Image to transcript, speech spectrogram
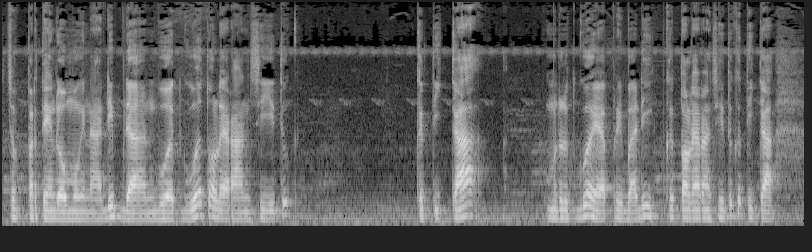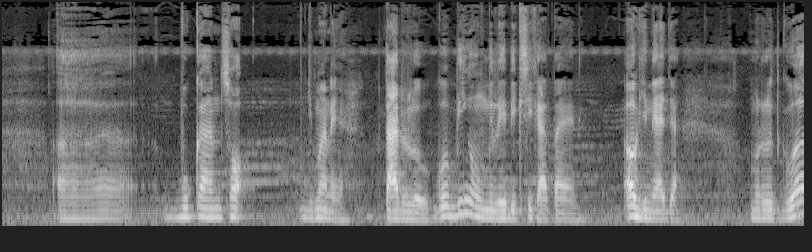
seperti yang diomongin Adib dan buat gue toleransi itu ketika menurut gue ya pribadi toleransi itu ketika eh, bukan sok gimana ya? Tar dulu. Gue bingung milih diksi katanya nih. oh gini aja. Menurut gue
